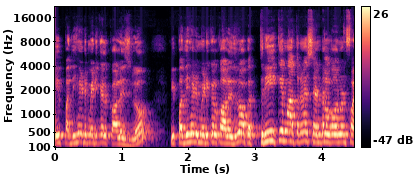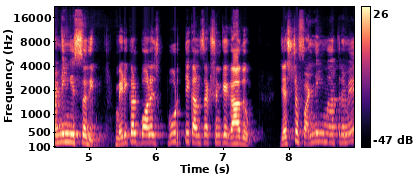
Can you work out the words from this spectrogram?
ఈ పదిహేడు మెడికల్ కాలేజ్లో ఈ పదిహేడు మెడికల్ కాలేజ్లో ఒక త్రీకి మాత్రమే సెంట్రల్ గవర్నమెంట్ ఫండింగ్ ఇస్తుంది. మెడికల్ కాలేజ్ పూర్తి కన్స్ట్రక్షన్కే కాదు. జస్ట్ ఫండింగ్ మాత్రమే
